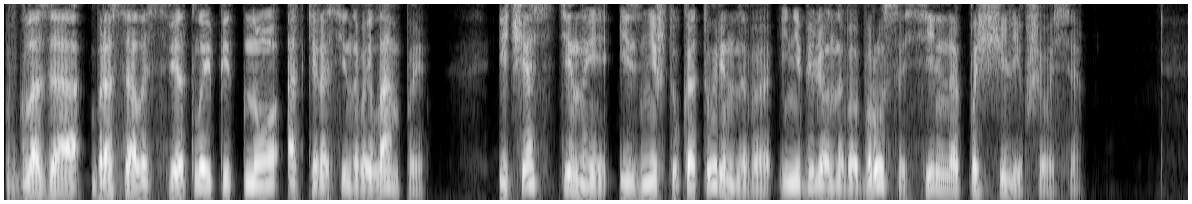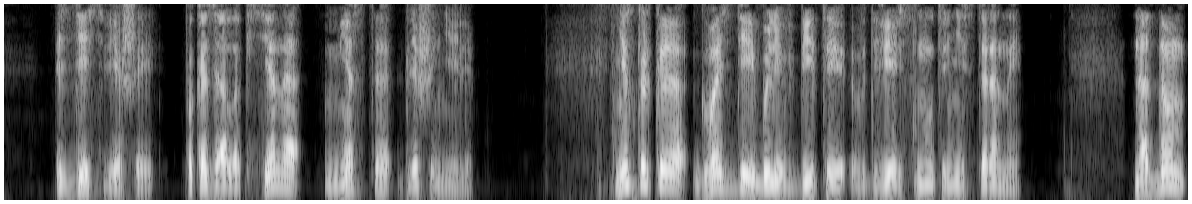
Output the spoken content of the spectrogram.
В глаза бросалось светлое пятно от керосиновой лампы, и часть стены из нештукатуренного и небеленного бруса, сильно пощелившегося. «Здесь вешай», — показала Ксена место для шинели. Несколько гвоздей были вбиты в дверь с внутренней стороны. На одном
